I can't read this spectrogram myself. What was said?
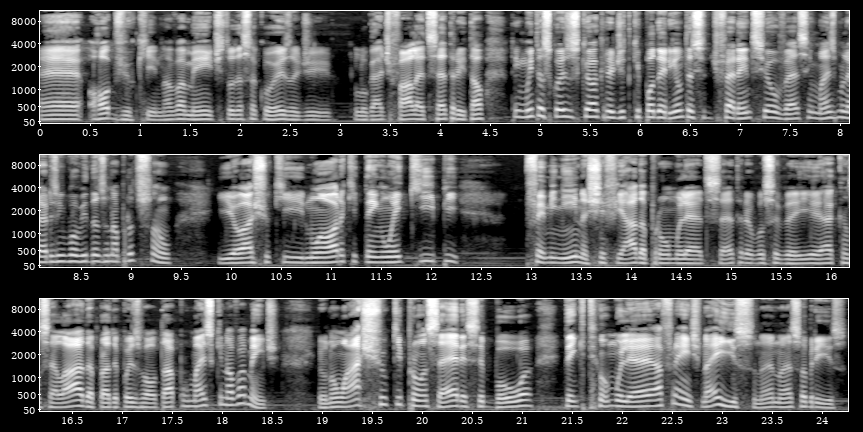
é óbvio que, novamente, toda essa coisa de lugar de fala, etc e tal, tem muitas coisas que eu acredito que poderiam ter sido diferentes se houvessem mais mulheres envolvidas na produção. E eu acho que numa hora que tem uma equipe feminina, chefiada por uma mulher, etc., você vê e é cancelada pra depois voltar, por mais que novamente. Eu não acho que pra uma série ser boa tem que ter uma mulher à frente, não é isso, né? Não é sobre isso.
